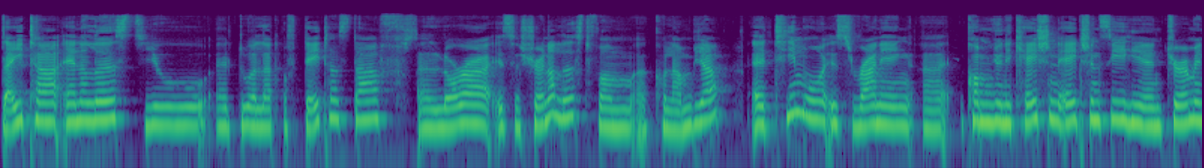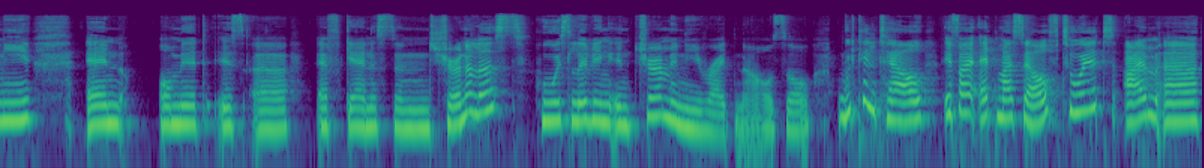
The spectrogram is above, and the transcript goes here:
data analyst. You uh, do a lot of data stuff. Uh, Laura is a journalist from uh, Columbia. Uh, Timur is running a communication agency here in Germany, and Omid is a Afghanistan journalist who is living in Germany right now. So we can tell if I add myself to it, I'm a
